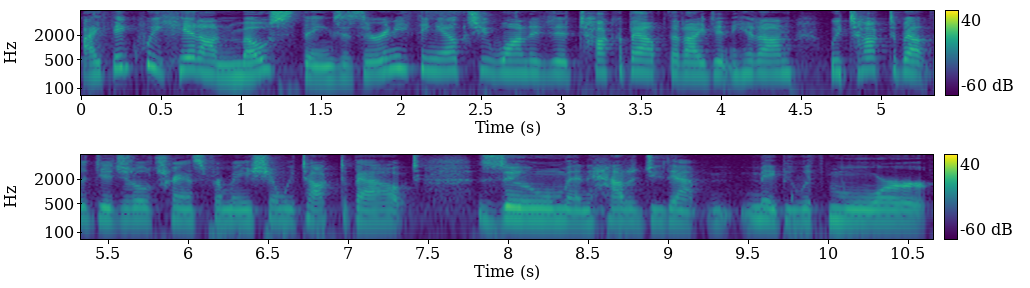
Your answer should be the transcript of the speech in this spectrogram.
I think we hit on most things. Is there anything else you wanted to talk about that I didn't hit on? We talked about the digital transformation. We talked about Zoom and how to do that maybe with more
